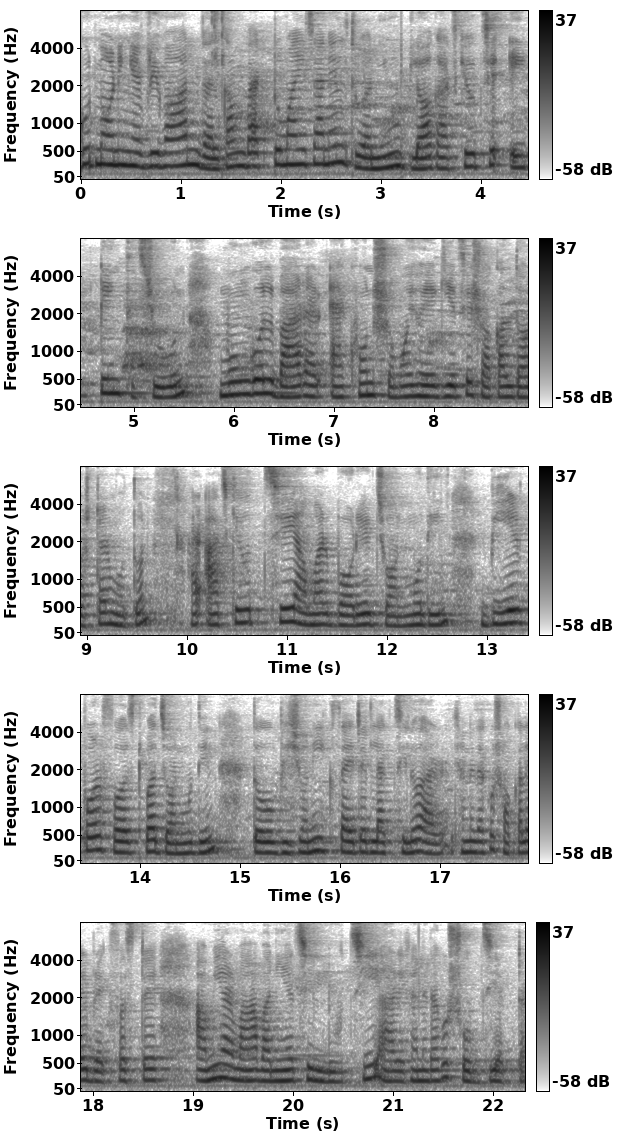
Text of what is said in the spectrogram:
Good morning everyone welcome back to my channel to a new blog আজকে হচ্ছে এইটিনথ জুন মঙ্গলবার, আর এখন সময় হয়ে গিয়েছে সকাল দশটার মতন। আর আজকে হচ্ছে আমার বরের জন্মদিন, বিয়ের পর ফার্স্ট বার জন্মদিন, তো ভীষণই এক্সাইটেড লাগছিল। আর এখানে দেখো সকালের ব্রেকফাস্টে আমি আর মা বানিয়েছি লুচি, আর এখানে দেখো সবজি একটা।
